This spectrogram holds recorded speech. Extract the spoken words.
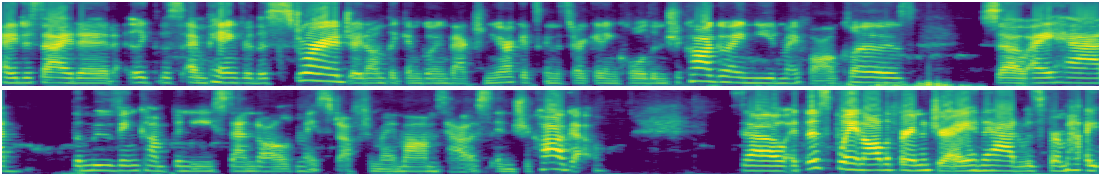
I decided like this, I'm paying for this storage. I don't think I'm going back to New York. It's going to start getting cold in Chicago. I need my fall clothes. So I had the moving company send all of my stuff to my mom's house in Chicago. So at this point, all the furniture I had had was from high,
